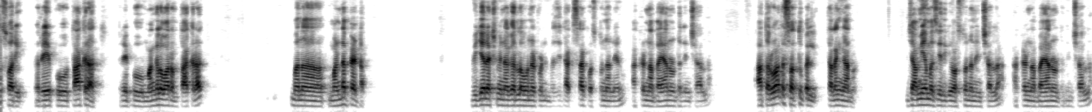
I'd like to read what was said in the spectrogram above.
సారీ రేపు తాకరాత్ రేపు మంగళవారం తాకరాత్ మన మండపేట విజయలక్ష్మి నగర్లో ఉన్నటువంటి మసీద్ అక్సాకు వస్తున్నాను నేను. అక్కడ నా బయాన్ ఉంటుంది ఇన్షాల్లా. ఆ తర్వాత సత్తుపల్లి తెలంగాణ జామియా మసీద్కి వస్తున్నాను ఇన్షాల్లా. అక్కడ నా బయాన్ ఉంటుంది ఇన్షాల్లా.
